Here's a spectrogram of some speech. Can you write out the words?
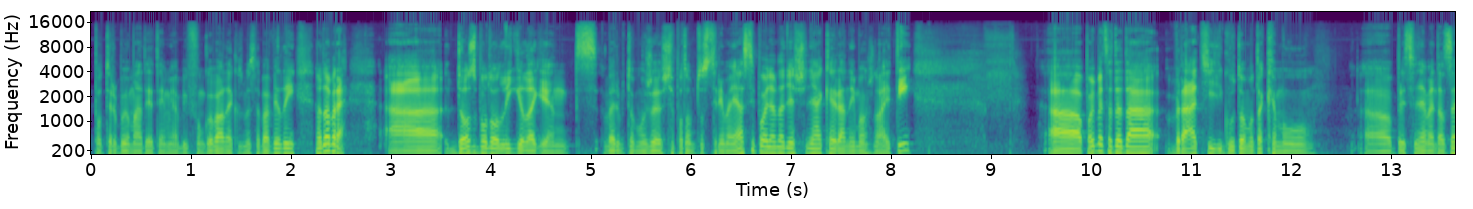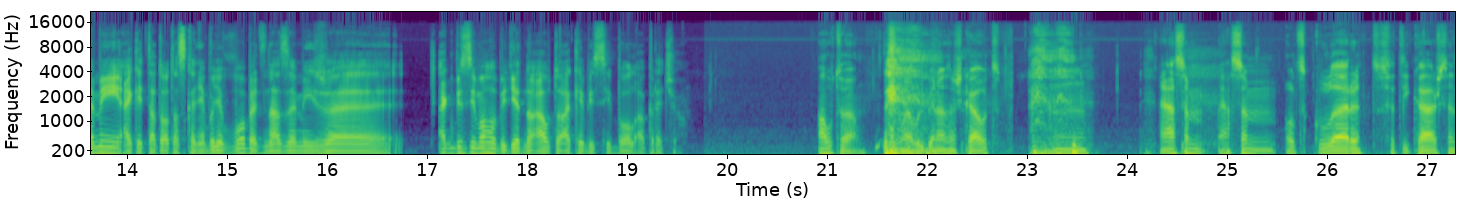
potrebujú mať tie týmy, aby fungovali, ako sme sa bavili. No dobre, a dosť bolo League Legends, verím tomu, že ešte potom to streame. Ja si pôjdem dať ešte nejaké rany, možno aj ty. A poďme sa teda vrátiť k tomu takému uh, na zemi, aj keď táto otázka nebude vôbec na zemi, že ak by si mohol byť jedno auto, aké by si bol a prečo? Auto, moje oblíbená značka aut. Mm. Já jsem, já jsem oldschooler, co se týká, že jsem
